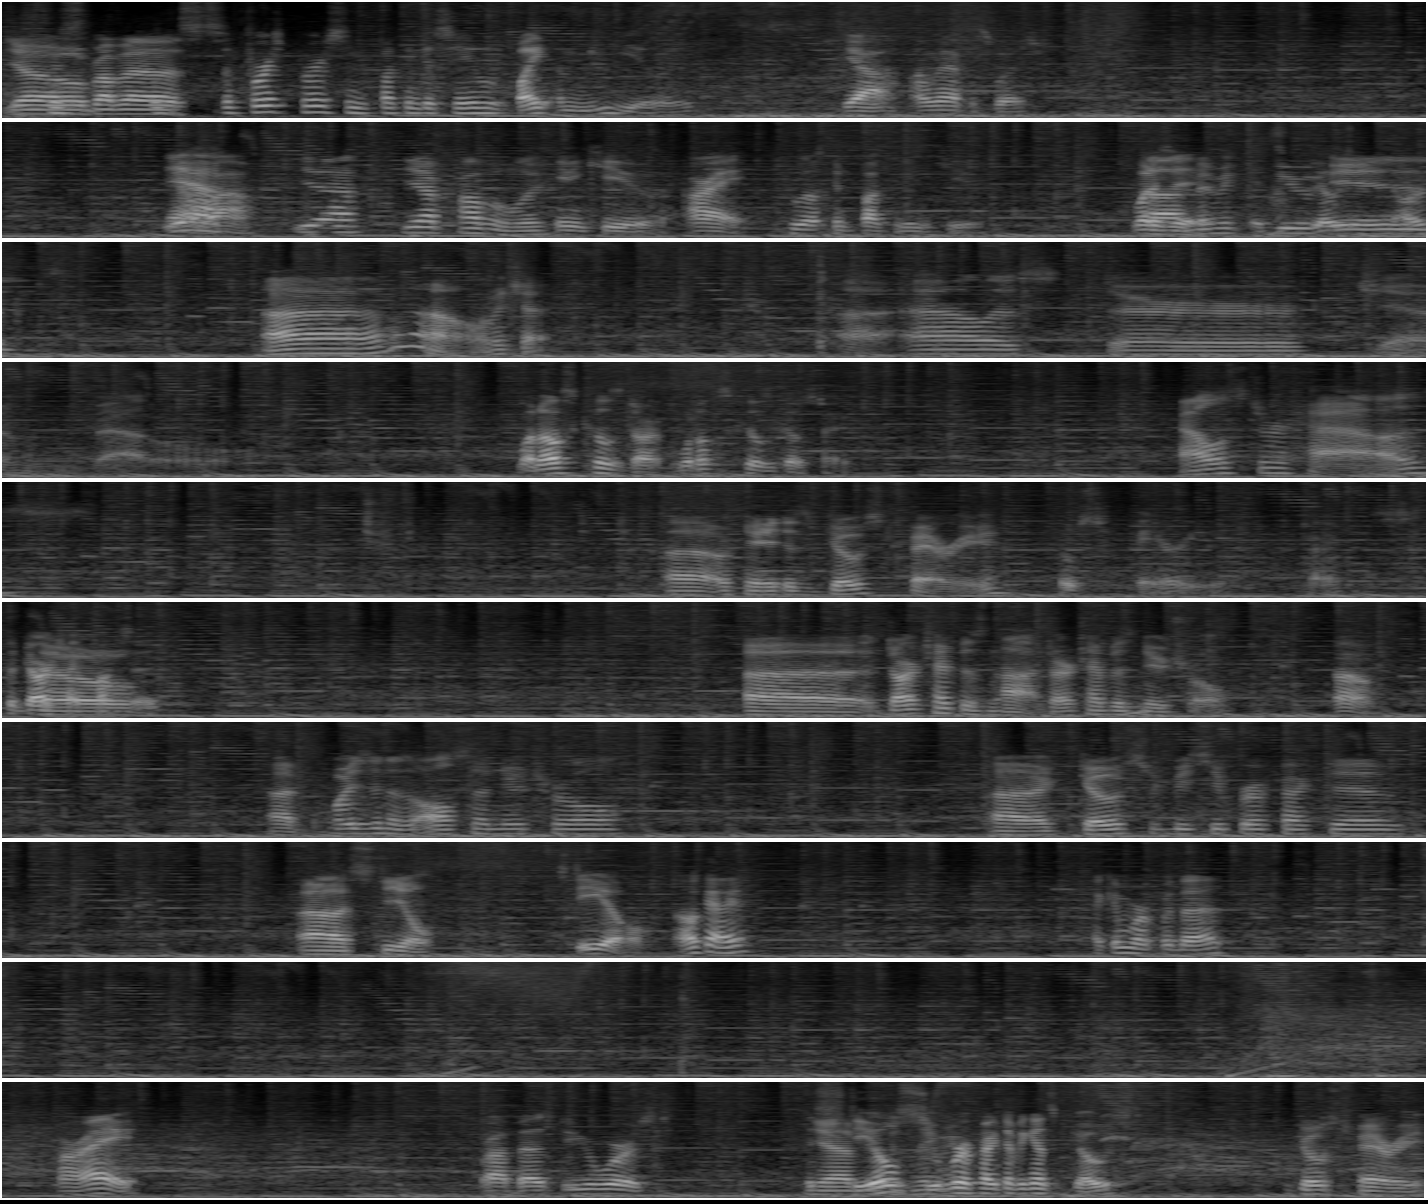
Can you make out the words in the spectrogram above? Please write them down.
Yo, Cause Brabus. The first person fucking disabled bite immediately. Yeah, I'm gonna have to switch. Yeah. wow. Yeah, yeah, probably. Mimikyu. Alright, who else can fuck Mimikyu? What is Uh, it? Mimikyu Ghost is- Dark? Uh, I don't know. Let me check. Uh, Allister Gym Battle. What else kills Dark? What else kills Ghost type? Allister has. Uh, okay, it is Ghost Fairy. Ghost Fairy. Okay. The Dark type So- it. Uh, Dark type is not. Dark type is neutral. Oh. Uh, poison is also neutral. Uh, Ghost would be super effective. Uh, Steel. Steel. Okay. I can work with that. Alright. Rob Baz, do your worst. Is Yeah, Steel super effective against Ghost? Ghost Fairy.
